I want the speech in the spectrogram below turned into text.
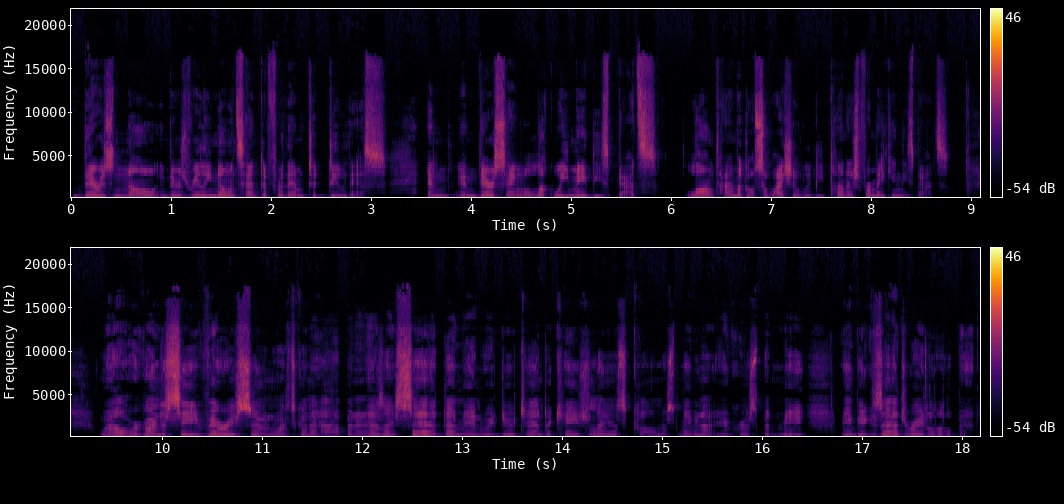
there is no there's really no incentive for them to do this. And and they're saying, well, look, we made these bets long time ago. So why should we be punished for making these bets? Well, we're going to see very soon what's going to happen. And as I said, I mean, we do tend occasionally as columnists, maybe not you, Chris, but me, maybe exaggerate a little bit.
